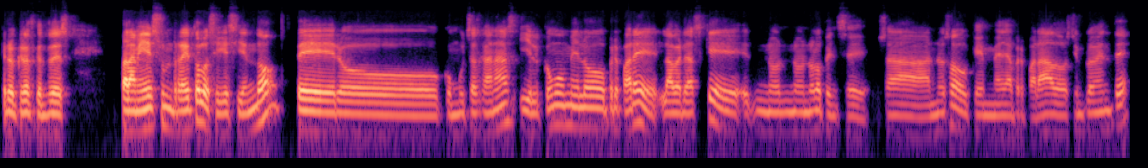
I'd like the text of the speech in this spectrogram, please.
que no crezco. Entonces, para mí es un reto, lo sigue siendo, pero con muchas ganas. Y el cómo me lo preparé, la verdad es que no, lo pensé. O sea, no es algo que me haya preparado, simplemente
